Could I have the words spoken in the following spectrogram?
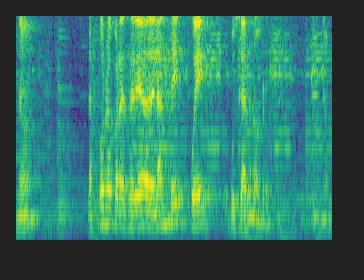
¿no? La forma para salir adelante fue buscar un hombre, ¿no?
